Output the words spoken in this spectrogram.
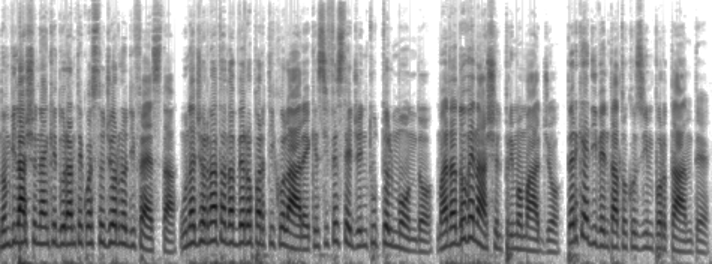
Non vi lascio neanche durante questo giorno di festa, una giornata davvero particolare che si festeggia in tutto il mondo. Ma da dove nasce il primo maggio? Perché è diventato così importante?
